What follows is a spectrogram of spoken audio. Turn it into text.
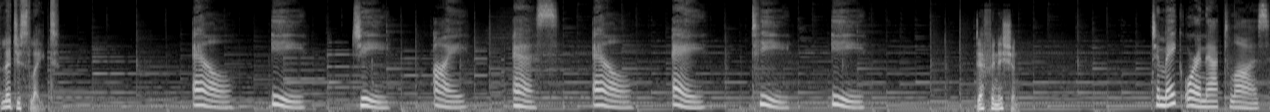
Legislate. L E G I S L A T E. Definition. To make or enact laws,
